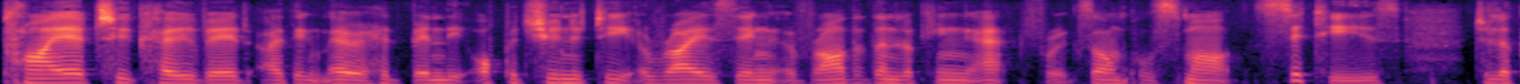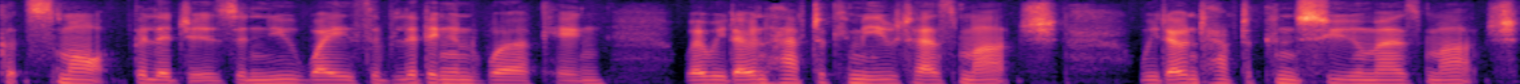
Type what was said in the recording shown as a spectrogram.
Prior to COVID, I think there had been the opportunity arising of rather than looking at, for example, smart cities, to look at smart villages and new ways of living and working where we don't have to commute as much, we don't have to consume as much,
